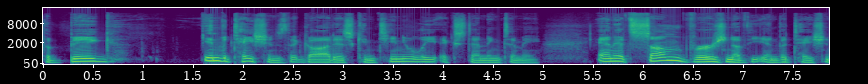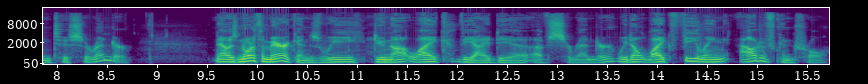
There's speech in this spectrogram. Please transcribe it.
the big invitations that God is continually extending to me. And it's some version of the invitation to surrender. Now, as North Americans, we do not like the idea of surrender. We don't like feeling out of control.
